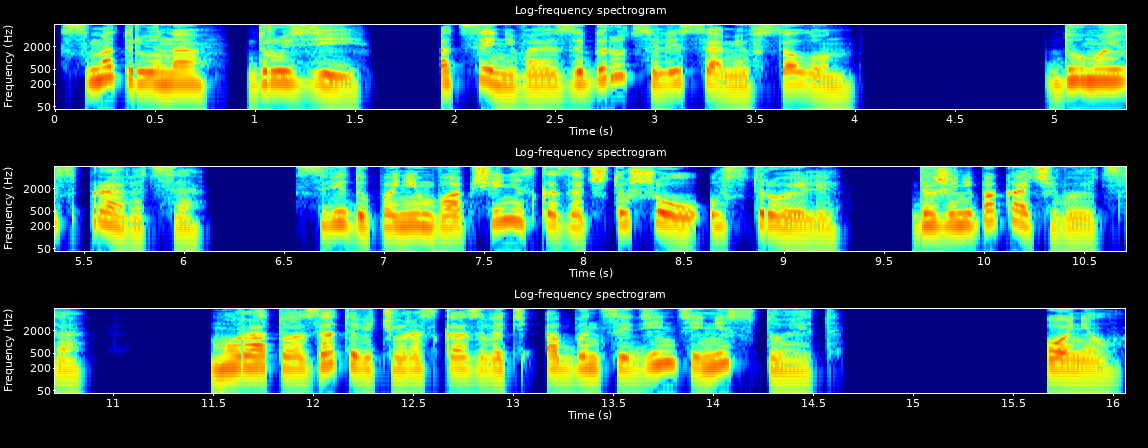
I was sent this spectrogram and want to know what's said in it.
Смотрю на друзей, оценивая, заберутся ли сами в салон. Думаю, справятся. С виду по ним вообще не сказать, что шоу устроили. Даже не покачиваются. Мурату Азатовичу рассказывать об инциденте не стоит. «Понял»,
